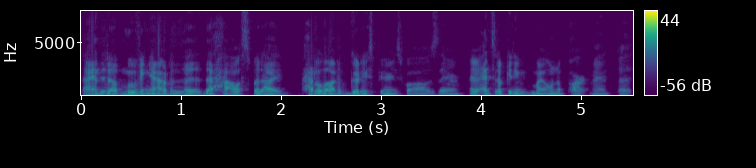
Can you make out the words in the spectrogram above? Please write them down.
I ended up moving out of the the house. But I had a lot of good experience while I was there. I ended up getting my own apartment, but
